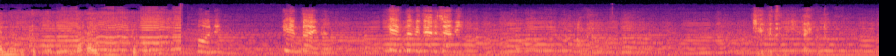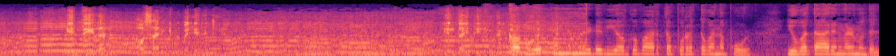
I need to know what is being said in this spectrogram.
എന്നെ വിട്ടു പോകുന്നു. എന്റെ കയ്യിൽ നിന്ന് വിട്ടു പോകുന്നു. മോനെ എന്താ ഇത് എന്ത് വിചാരിച്ചാ നീ. അമ്മ ജീവിതം എനിക്ക് കൈവിട്ടു എന്ത് ചെയ്താലും അവസാനിക്കുന്ന വലിയ തെറ്റില്ല. കവിയൂർ പൊന്നമ്മയുടെ വിയോഗ വാർത്ത പുറത്തു വന്നപ്പോൾ യുവതാരങ്ങൾ മുതൽ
